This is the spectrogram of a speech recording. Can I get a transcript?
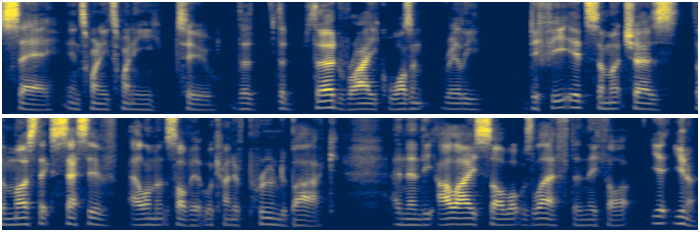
say in 2022 the the third reich wasn't really defeated so much as the most excessive elements of it were kind of pruned back. And then the allies saw what was left and they thought yeah you know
